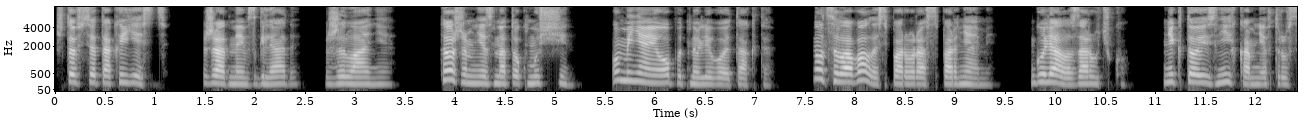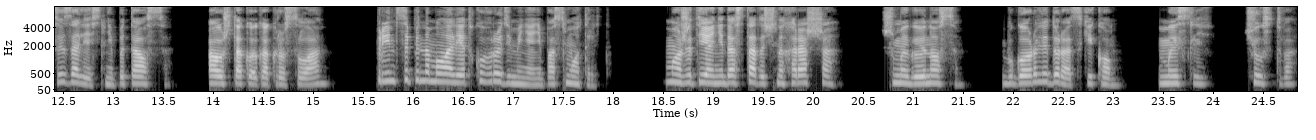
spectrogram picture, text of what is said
что все так и есть. Жадные взгляды, желания. Тоже мне знаток мужчин. У меня и опыт нулевой так-то. Ну, целовалась пару раз с парнями. Гуляла за ручку. Никто из них ко мне в трусы залезть не пытался. А уж такой, как Руслан, в принципе, на малолетку вроде меня не посмотрит. Может, я недостаточно хороша. Шмыгаю носом. В горле дурацкий ком. Мысли, чувства.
